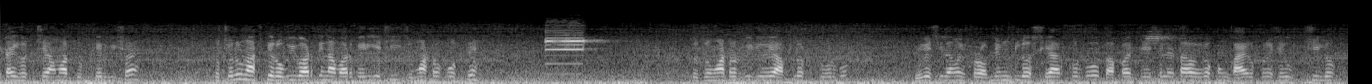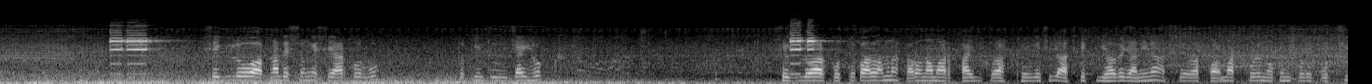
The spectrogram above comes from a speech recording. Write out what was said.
এটাই হচ্ছে আমার দুঃখের বিষয়। তো চলুন, আজকে রবিবার দিন আবার বেরিয়েছি জোম্যাটো করতে। তো জোম্যাটোর ভিডিও আপলোড করব। ভেবেছিলাম ওই প্রবলেমগুলো শেয়ার করব, তারপর যে ছেলেটা ওই রকম গায়ের উপরে সে উঠছিল, সেগুলো আপনাদের সঙ্গে শেয়ার করব। তো কিন্তু যাই হোক, সেগুলো আর করতে পারলাম না, কারণ আমার ফাইল ক্রাফট হয়ে গেছিল। আজকে কী হবে জানি না, আজকে আবার ফরম্যাট করে নতুন করে করছি।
